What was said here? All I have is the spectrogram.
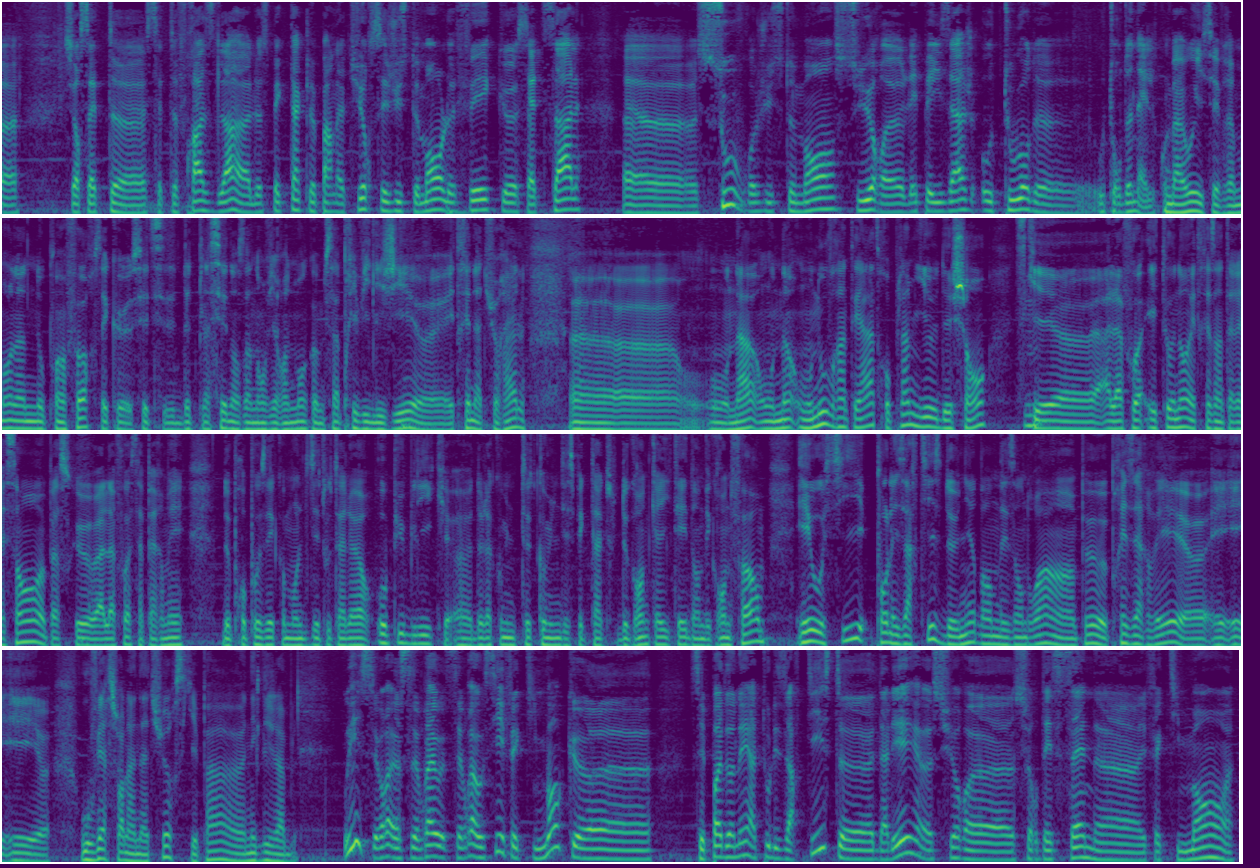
sur cette cette phrase là. Le spectacle par nature, c'est justement le fait que cette salle euh, s'ouvre justement sur euh, les paysages autour de autour de Nel. Quoi. Bah oui, c'est vraiment l'un de nos points forts, c'est que c'est d'être placé dans un environnement comme ça privilégié euh, et très naturel. Euh, on a, on a, on ouvre un théâtre au plein milieu des champs, ce qui est euh, à la fois étonnant et très intéressant parce que à la fois ça permet de proposer, comme on le disait tout à l'heure, au public de la communauté de communes des spectacles de grande qualité dans des grandes formes, et aussi pour les artistes de venir dans des endroits un peu préservés euh, et, euh, ouverts sur la nature, ce qui est pas euh, négligeable. Oui, c'est vrai, c'est vrai, c'est vrai aussi effectivement que c'est pas donné à tous les artistes d'aller sur sur des scènes effectivement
